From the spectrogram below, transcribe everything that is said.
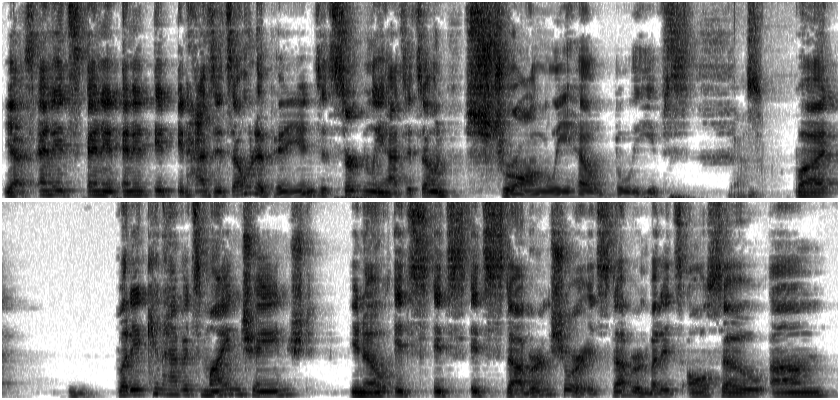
yes, and it's and it and it, it it has its own opinions. It certainly has its own strongly held beliefs, Yes. but but it can have its mind changed. You know, it's it's it's stubborn. Sure, it's stubborn, but it's also um,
